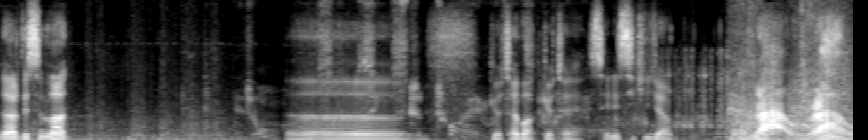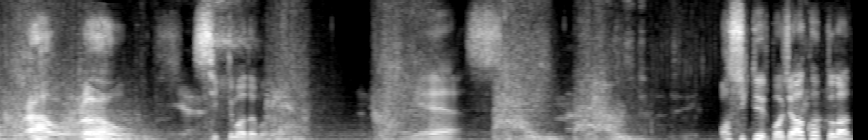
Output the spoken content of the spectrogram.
Neredesin lan? Ee, göte bak göte. Seni sikeceğim. Rav rav rav rav. Siktim adamı. Yes. O siktir bacağı koptu lan.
